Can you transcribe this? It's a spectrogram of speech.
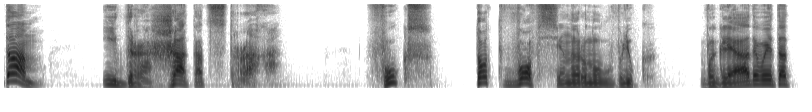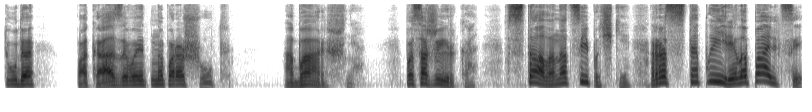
там и дрожат от страха. Фукс, тот вовсе нырнул в люк, выглядывает оттуда, показывает на парашют. А барышня, пассажирка, встала на цыпочки, растопырила пальцы,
